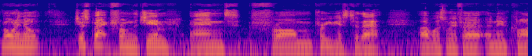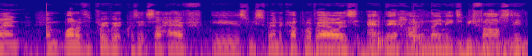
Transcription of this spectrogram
Morning all. Just back from the gym and from previous to that I was with a, a new client. Um, one of the prerequisites I have is we spend a couple of hours at their home. They need to be fasted.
